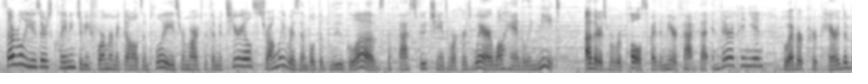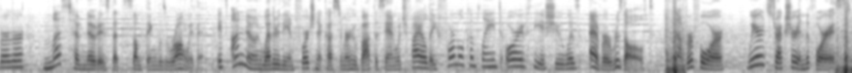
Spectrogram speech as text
Several users claiming to be former McDonald's employees remarked that the material strongly resembled the blue gloves the fast food chain's workers wear while handling meat. Others were repulsed by the mere fact that, in their opinion, whoever prepared the burger must have noticed that something was wrong with it. It's unknown whether the unfortunate customer who bought the sandwich filed a formal complaint or if the issue was ever resolved. Number 4. Weird structure in the forest.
